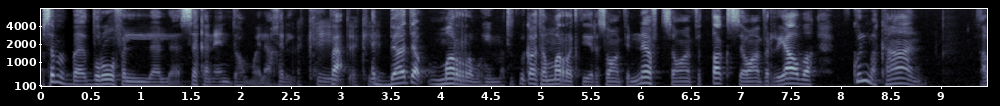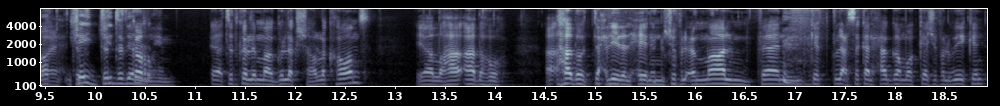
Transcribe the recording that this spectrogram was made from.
بسبب ظروف ال- السكن عندهم وإلى آخره. أكيد أكيد. ال data مرة مهمة تطبيقاتها مرة كثيره سواء في النفط سواء في الطقس سواء في الرياضة في كل مكان. عرفت؟ شيء جدا مهم. تذكر لما أقول لك شيرلوك هولمز؟ يلا هذا هو. هذا هو التحليل الحين إنه شوف العمال فين كيف طلع سكن حقهم okay شوف ال weekend.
